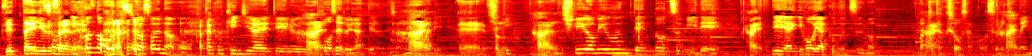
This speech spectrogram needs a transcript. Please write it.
絶対許されない。日本の法律上はそういうのはもう固く禁じられているはい。法制度になってるんですよね、はい。やっぱり。えーそはい。うん酒気帯び運転の罪ではい。で違法薬物の、まあ、はい。家宅捜索をするために、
